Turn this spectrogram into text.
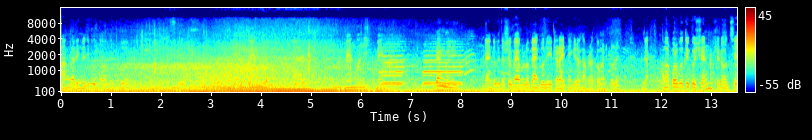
বাংলার ইংরেজি বলতে হবে। তো বেঙ্গলি বেঙ্গলি। বেঙ্গলি। দর্শক ভাই বলল বেঙ্গলি এটা রাইট নাকি রকম আপনারা কমেন্ট করে আমার পরবর্তী কোয়েশ্চেন সেটা হচ্ছে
